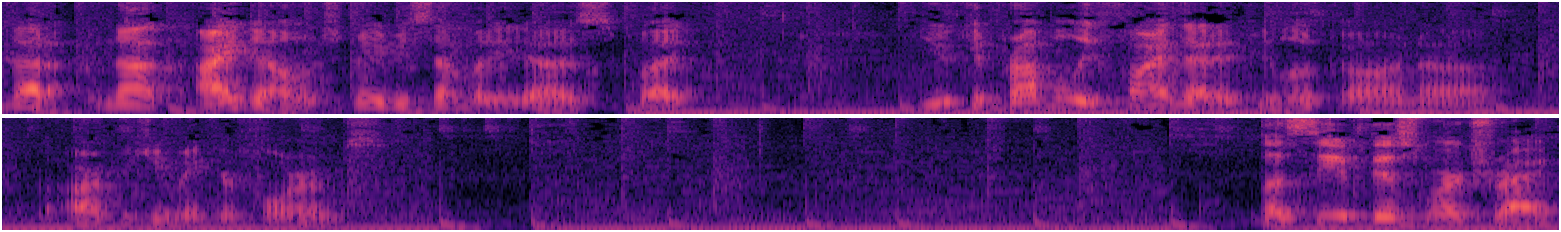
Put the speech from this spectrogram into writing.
that not I don't. Maybe somebody does, but you could probably find that if you look on uh, the RPG Maker forums. Let's see if this works right.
